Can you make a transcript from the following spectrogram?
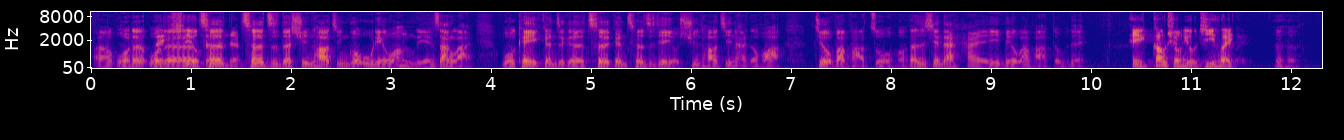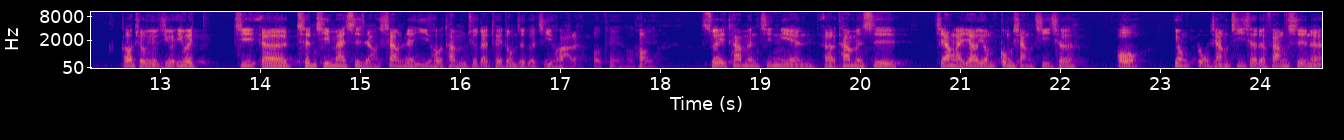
呃，我的我的车车子的讯号经过物联网连上来，我可以跟这个车跟车之间有讯号进来的话。就有办法做哈，但是现在还没有办法，对不对？诶，高雄有机会，呵呵，高雄有机会，因为基呃陈其迈市长上任以后，他们就在推动这个计划了。OK OK，所以他们今年呃他们是将来要用共享机车哦，用共享机车的方式呢，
